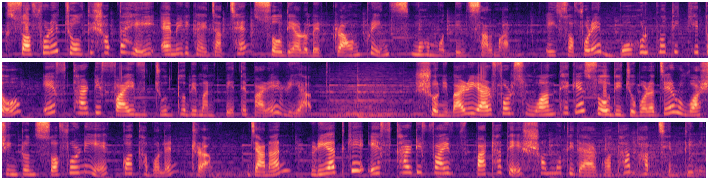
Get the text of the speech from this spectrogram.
এক সফরে চলতি সপ্তাহেই আমেরিকায় যাচ্ছেন সৌদি আরবের crown prince Mohammed bin Salman. এই সফরে বহুল প্রতীক্ষিত এফ থার্টি ফাইভ যুদ্ধ বিমান পেতে পারে রিয়াদ। শনিবার এয়ারফোর্স ওয়ান থেকে সৌদি যুবরাজের ওয়াশিংটন সফর নিয়ে কথা বলেন ট্রাম্প। জানান, রিয়াদকে এফ থার্টি ফাইভ পাঠাতে সম্মতি দেওয়ার কথা ভাবছেন তিনি।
